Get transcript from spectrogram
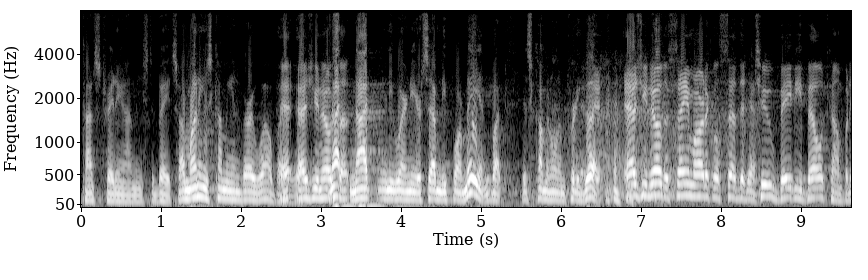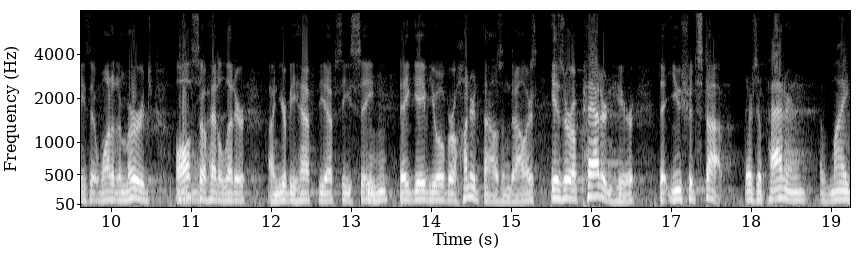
concentrating on these debates. Our money is coming in very well, by the way. As you know, not, not, anywhere near 74 million, but it's coming in pretty good. As you know, the same article said that yeah. two baby bell companies that wanted to merge also mm -hmm. had a letter on your behalf to the FCC. Mm -hmm. They gave you over $100,000. Is there a pattern here that you should stop? There's a pattern of my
